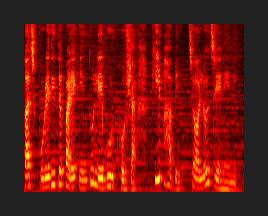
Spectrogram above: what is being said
কাজ করে দিতে পারে কিন্তু লেবুর খোসা। কীভাবে? চলো জেনে নিই।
